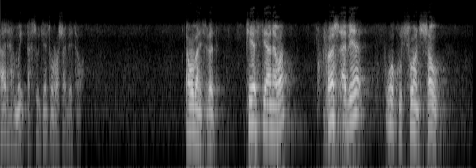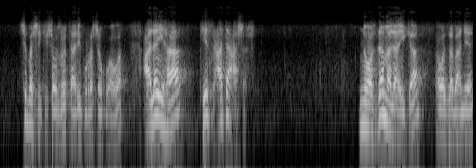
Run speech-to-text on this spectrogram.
هەر هەمووی ئەسوودێت و ڕەشە بێتەوە ئەوە بەنسبت پێستیانەوە ڕەش ئەبێ وەکو چۆن شەو چ بەشێکی شەو زۆر تاریک و ڕەشەکو ئەوە؟ عليها تسعة عشر. نۆزدە مەلایکە ئەوە زەبانێن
